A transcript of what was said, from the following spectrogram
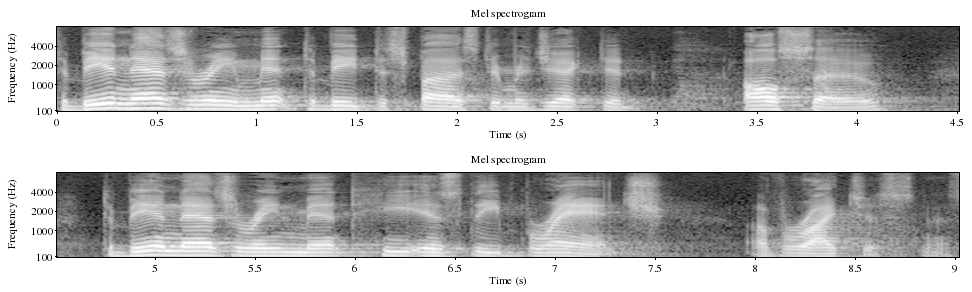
To be a Nazarene meant to be despised and rejected. Also, to be a Nazarene meant he is the branch of righteousness.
